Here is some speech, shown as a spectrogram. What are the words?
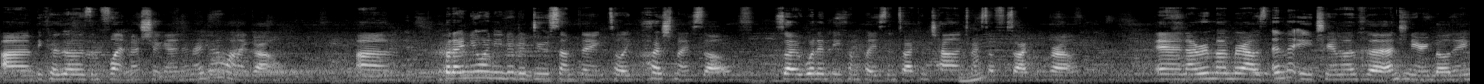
um, because I was in Flint, Michigan, and I didn't want to go. Um, but I knew I needed to do something to like push myself, so I wouldn't be complacent, so I can challenge myself, so I can grow. And I remember I was in the atrium of the engineering building,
